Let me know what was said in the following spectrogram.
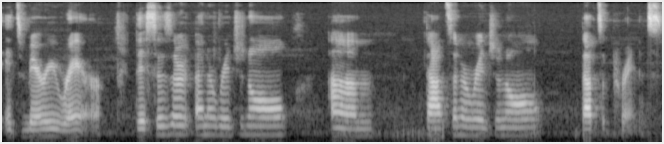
it's very rare. This is a, an original. Um, that's an original. That's a print.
